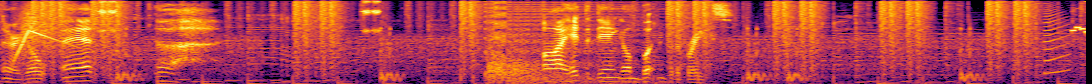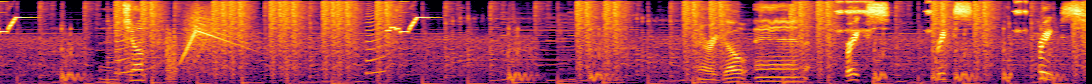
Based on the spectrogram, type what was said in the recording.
There we go. And... Uh, oh, I hit the dang on button for the brakes. And jump. Go. And brakes. Brakes. Brakes.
